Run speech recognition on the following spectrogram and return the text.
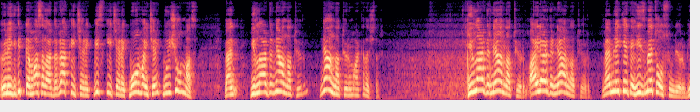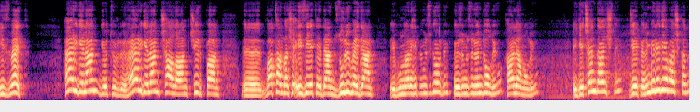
Öyle gidip de masalarda rakı içerek, viski içerek, boğma içerek bu iş olmaz. Ben yıllardır ne anlatıyorum? Ne anlatıyorum arkadaşlar? Yıllardır ne anlatıyorum? Aylardır ne anlatıyorum? Memlekete hizmet olsun diyorum. Hizmet. Her gelen götürdü. Her gelen çalan, çırpan, e, vatandaşa eziyet eden, zulüm eden. E, bunları hepimiz gördük. Gözümüzün önünde oluyor. Halen oluyor. E, geçen daha işte CHP'nin belediye başkanı.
